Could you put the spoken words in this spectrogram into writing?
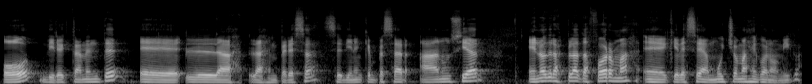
o directamente eh, las, empresas se tienen que empezar a anunciar en otras plataformas eh, que les sean mucho más económicas.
